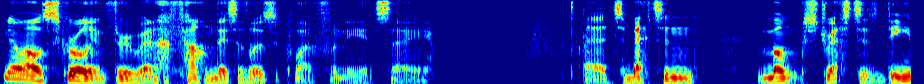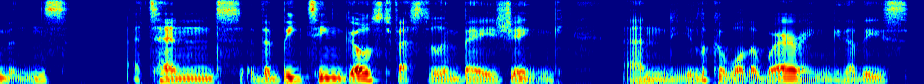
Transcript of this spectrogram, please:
you know, I was scrolling through and I found this. I thought was quite funny. It's a, a Tibetan monks dressed as demons attend the Beating Ghost Festival in Beijing, and you look at what they're wearing. They're these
